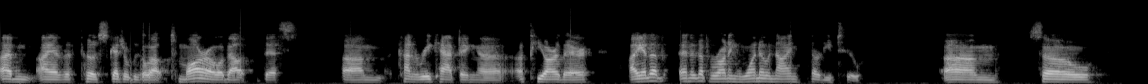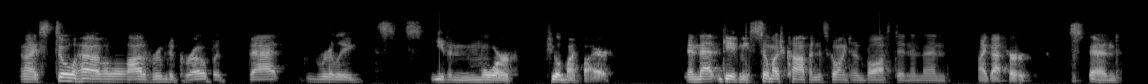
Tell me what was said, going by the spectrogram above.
I'm I have a post scheduled to go out tomorrow about this, um, kind of recapping a, a PR there I ended up ended up running 109.32. Um, so, and I still have a lot of room to grow, but that really even more fueled my fire, and that gave me so much confidence going to Boston. And then I got hurt, and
